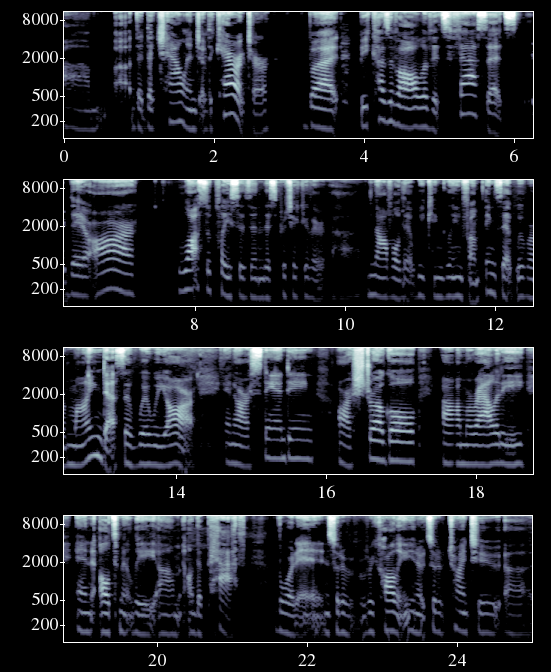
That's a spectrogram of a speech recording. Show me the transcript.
um, uh, the, the challenge of the character, but because of all of its facets, there are lots of places in this particular uh, novel that we can glean from, things that will remind us of where we are in our standing, our struggle, our morality, and ultimately um, on the path, Lord, and, and, sort of recalling, you know, sort of trying to uh,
